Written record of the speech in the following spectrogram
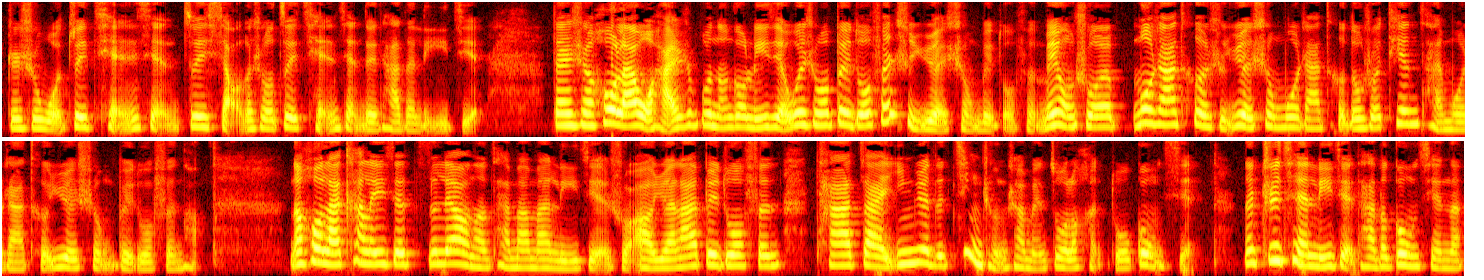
这是我最浅显、最小的时候最浅显对他的理解。但是后来我还是不能够理解，为什么贝多芬是乐圣贝多芬，没有说莫扎特是乐圣莫扎特，都说天才莫扎特，乐圣贝多芬哈。那后来看了一些资料呢，才慢慢理解说啊，原来贝多芬他在音乐的进程上面做了很多贡献。那之前理解他的贡献呢，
